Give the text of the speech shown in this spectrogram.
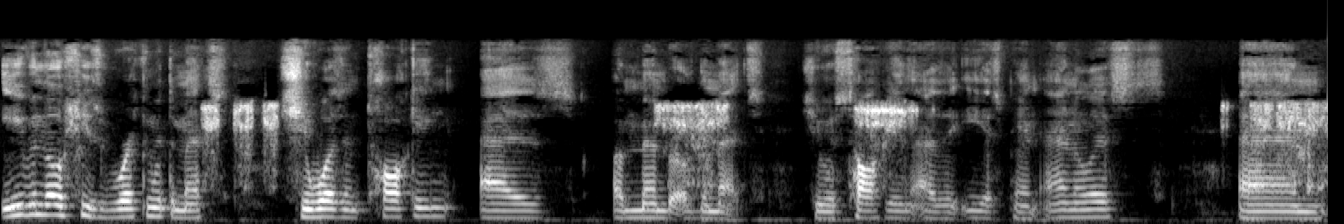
even though she's working with the Mets, she wasn't talking as a member of the Mets. She was talking as an ESPN analyst, and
